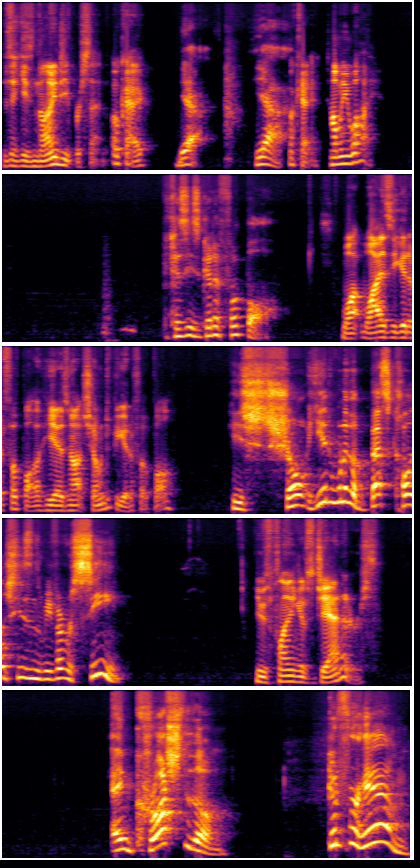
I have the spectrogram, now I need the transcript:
You think he's 90%? Okay. Yeah. Yeah. Okay. Tell me why. Because he's good at football. Why, why is he good at football? He has not shown to be good at football. He's shown he had one of the best college seasons we've ever seen. He was playing against janitors and crushed them. Good for him.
